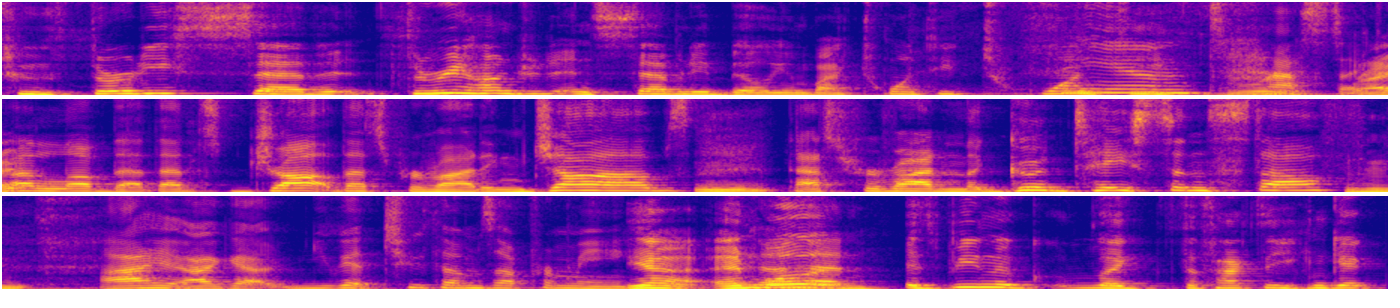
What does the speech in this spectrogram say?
to 37 370 billion by 2023 Fantastic. right I love that. That's job that's providing jobs. Mm-hmm. That's providing the good taste and stuff. I, I got you get two thumbs up from me. yeah and Go well ahead. it's been a, like the fact that you can get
